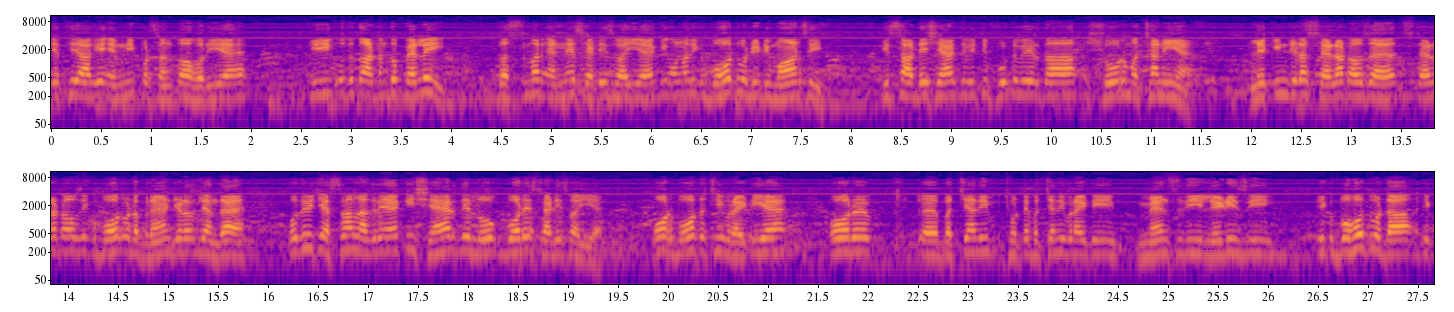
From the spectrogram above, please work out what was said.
ਇੱਥੇ ਆ ਕੇ ਇੰਨੀ ਪ੍ਰਸੰਨਤਾ ਹੋ ਰਹੀ ਹੈ ਕਿ ਉਦਘਾਟਨ ਤੋਂ ਪਹਿਲੇ ਹੀ ਕਸਟਮਰ ਇੰਨੇ ਸੈਟੀਸਫਾਈ ਹੈ ਕਿ ਉਹਨਾਂ ਦੀ ਇੱਕ ਬਹੁਤ ਵੱਡੀ ਡਿਮਾਂਡ ਸੀ ਕਿ ਸਾਡੇ ਸ਼ਹਿਰ ਦੇ ਵਿੱਚ ਫੁੱਟਵੇਅਰ ਦਾ ਸ਼ੋਰੂਮ ਅੱਛਾ ਨਹੀਂ ਹੈ। ਲੇਕਿਨ ਜਿਹੜਾ ਸਟੈਲਾ ਹਾਊਸ ਹੈ ਸਟੈਲਾ ਹਾਊਸ ਇੱਕ ਬਹੁਤ ਵੱਡਾ ਬ੍ਰਾਂਡ ਜਿਹੜਾ ਲਿਆਂਦਾ ਹੈ, ਉਹਦੇ ਵਿੱਚ ਇਸ ਤਰ੍ਹਾਂ ਲੱਗ ਰਿਹਾ ਹੈ ਕਿ ਸ਼ਹਿਰ ਦੇ ਲੋਕ ਬੜੇ ਸੈਟੀਸਫਾਈ ਹੈ ਔਰ ਬਹੁਤ ਅੱਛੀ ਵੈਰਾਈਟੀ ਹੈ ਔਰ ਬੱਚਿਆਂ ਦੀ, ਛੋਟੇ ਬੱਚਿਆਂ ਦੀ ਵੈਰਾਈਟੀ ਮੈਨਸ ਦੀ ਲੇਡੀਜ਼ ਦੀ ਇੱਕ ਬਹੁਤ ਵੱਡਾ ਇੱਕ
